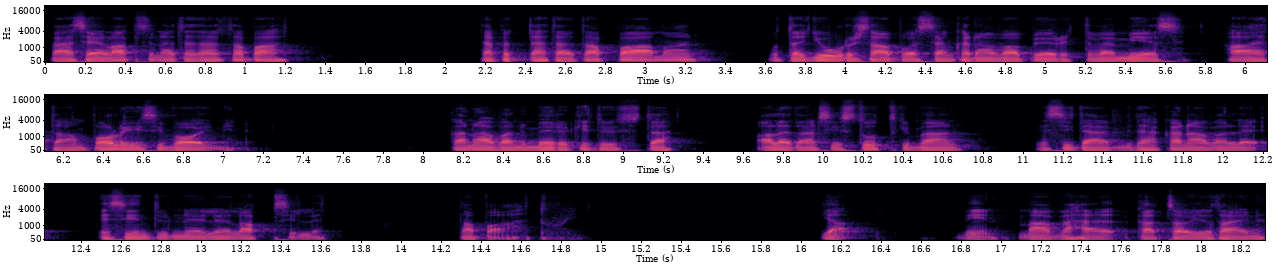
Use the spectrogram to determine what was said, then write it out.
pääsee lapsena tätä, tapa, tätä, tätä tapaamaan, mutta juuri saapuessaan kanavaa pyörittävä mies haetaan poliisivoimin. Kanavan merkitystä aletaan siis tutkimaan ja sitä, mitä kanavalle esiintyneille lapsille tapahtui. Ja niin, mä vähän katsoin jotain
